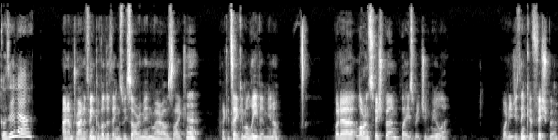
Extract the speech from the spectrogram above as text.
Godzilla. And I'm trying to think of other things we saw him in where I was like, eh, I could take him or leave him, you know. But uh, Laurence Fishburne plays Richard Mueller. What did you think of Fishburne?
